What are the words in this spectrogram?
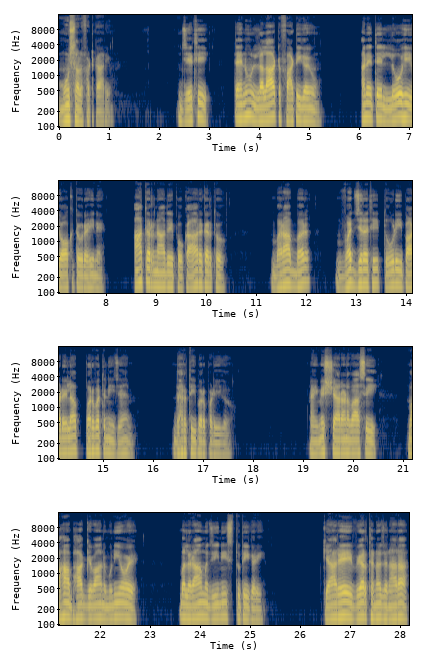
મૂસળ ફટકાર્યું, જેથી તેનું લલાટ ફાટી ગયું અને તે લોહી ઓકતો રહીને આતરનાદે પોકાર કરતો, બરાબર વજ્રથી તોડી પાડેલા પર્વતની જેમ. ધરતી પર પડી ગયો. નૈમિષ્યારણવાસી મહાભાગ્યવાન મુનિઓએ બલરામજીની સ્તુતિ કરી. ક્યારેય વ્યર્થ ન જનારા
